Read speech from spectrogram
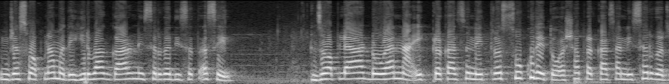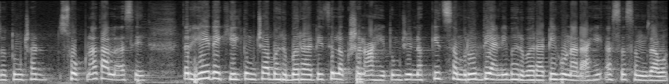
तुमच्या स्वप्नामध्ये हिरवागार निसर्ग दिसत असेल. जो आपल्या डोळ्यांना एक प्रकारचं नेत्र सुख देतो अशा प्रकारचा निसर्ग जर तुमच्या स्वप्नात आला असेल तर हे देखील तुमच्या भरभराटीचं लक्षण आहे. तुमची नक्कीच समृद्धी आणि भरभराटी होणार आहे असं समजावं.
